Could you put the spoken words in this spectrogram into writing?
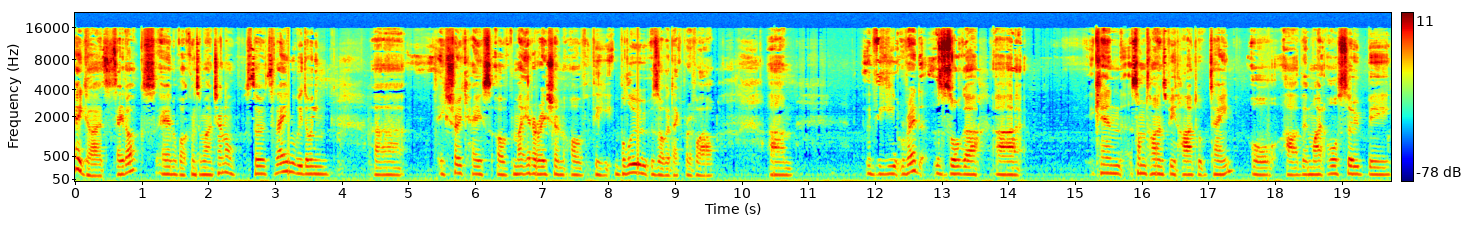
Hey guys, it's Adawgz and welcome to my channel. So today we'll be doing uh, a showcase of my iteration of the blue Zorga deck profile. Um, the red Zorga uh, can sometimes be hard to obtain or uh, there might also be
